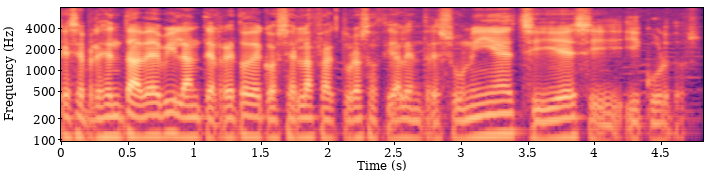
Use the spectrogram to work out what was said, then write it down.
que se presenta débil ante el reto de coser la fractura social entre suníes, chiíes y kurdos.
